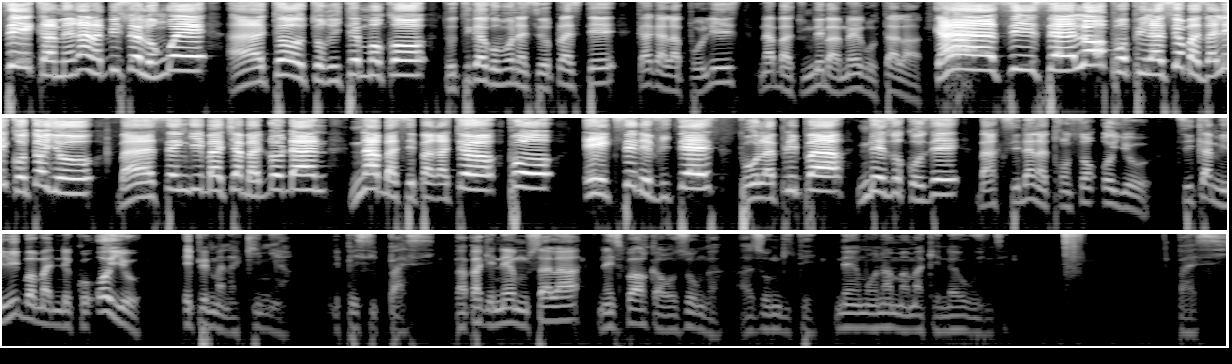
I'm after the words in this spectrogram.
ti kamera na biso elongwe ata autorité moko totika komona sur place te kaka la police na bato nde bamai kotala. Kasi selon population bazali koto oyo basengi batya badodan na baséparateur mpo excès de vitesse pour la plupart nde ezokoze baaccident na tronçon oyo. Tika milibo bandeko oyo epema na kimia epesi pasi papa akende mosala na espoir ka kozonga azongi te. Ndenge mona mama akende wenze. Pasi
